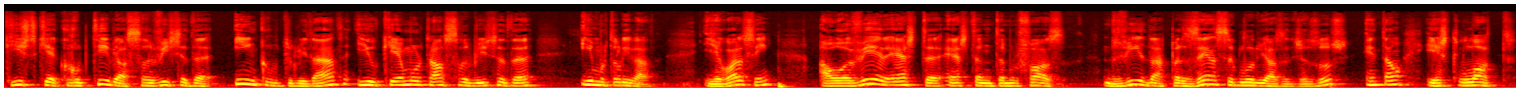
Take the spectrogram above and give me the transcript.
que isto que é corruptível se revista da incorruptibilidade e o que é mortal se revista da imortalidade. E agora sim, ao haver esta, esta metamorfose devido à presença gloriosa de Jesus, então este lote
